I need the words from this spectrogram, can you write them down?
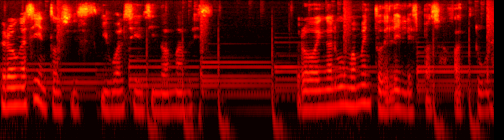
Pero aún así, entonces, igual siguen siendo amables. Pero en algún momento de ley les pasa factura.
